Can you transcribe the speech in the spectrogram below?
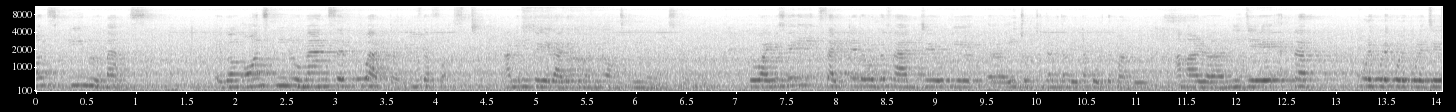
অন স্ক্রিন রোম্যান্স এবং অন স্ক্রিন রোম্যান্সের co actor is the first আমি কিন্তু এর আগে কোনোদিনও অন স্ক্রিন রোম্যান্স করি তো I was very excited over the fact যে ওকে এই চরিত্রটা আমি তাহলে এটা করতে পারব। আমার নিজে একটা করে করে করে করে যে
